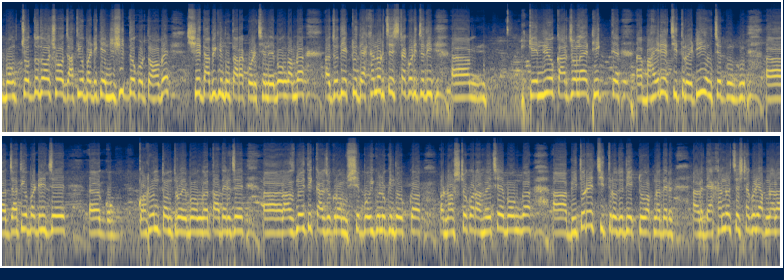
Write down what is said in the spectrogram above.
এবং চোদ্দ দল সহ জাতীয় পার্টিকে নিষিদ্ধ করতে হবে, সে দাবি কিন্তু তারা করেছেন। এবং আমরা যদি একটু দেখানোর চেষ্টা করি, যদি কেন্দ্রীয় কার্যালয়ে ঠিক বাইরের চিত্র এটি, হচ্ছে জাতীয় পার্টির যে গঠনতন্ত্র এবং তাদের যে রাজনৈতিক কার্যক্রম, সে বইগুলো কিন্তু নষ্ট করা হয়েছে এবং ভিতরের চিত্র যদি একটু আপনাদের দেখানোর চেষ্টা করি, আপনারা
